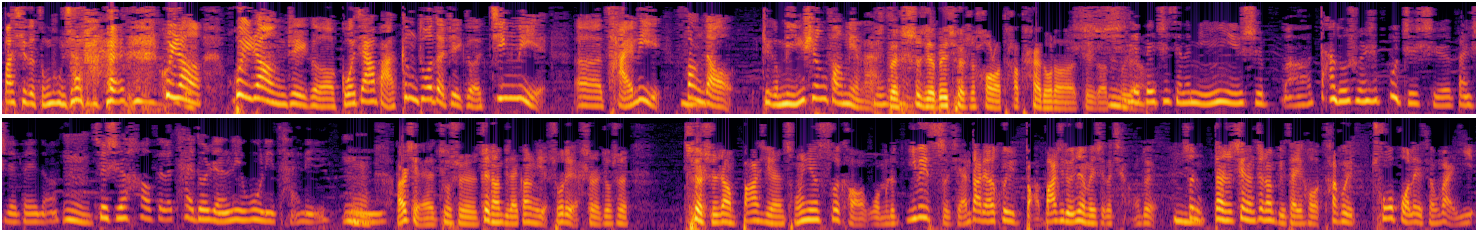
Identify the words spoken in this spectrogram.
巴西的总统下台，会让会让这个国家把更多的这个精力、呃财力放到。这个民生方面来，对世界杯确实耗了他太多的这个。世界杯之前的民意是啊，大多数人是不支持办世界杯的。嗯，确实耗费了太多人力、物力、财力。嗯，而且就是这场比赛，刚才也说的也是，就是确实让巴西人重新思考我们的，因为此前大家会把巴西队认为是个强队，是，但是现在这场比赛以后，他会戳破那层外衣，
